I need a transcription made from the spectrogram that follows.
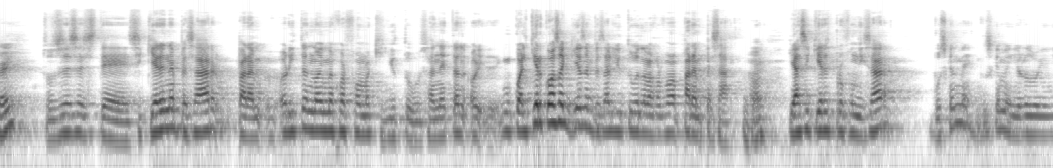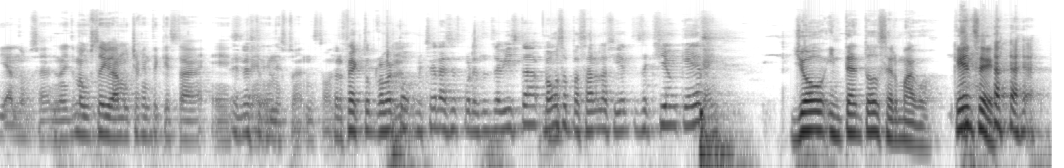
Entonces, este, si quieren empezar, para, ahorita no hay mejor forma que YouTube. O sea, neta, cualquier cosa que quieras empezar, YouTube es la mejor forma para empezar. ¿no? Ok. Ya si quieres profundizar, búsquenme, búsquenme, yo los voy guiando. O sea, la neta me gusta ayudar a mucha gente que está este, En este en, esto, en esto. Perfecto. Roberto, Mm. muchas gracias por esta entrevista. Vamos a pasar a la siguiente sección que es... Yo intento ser mago. Quédense.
